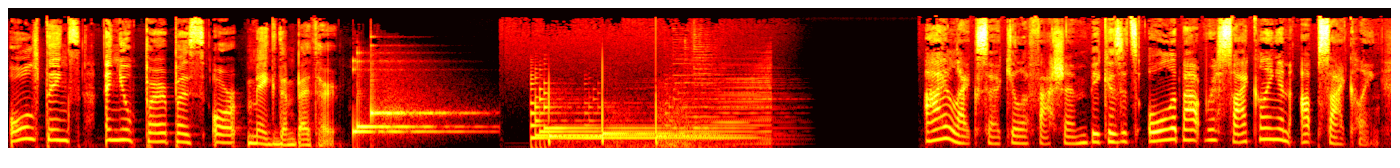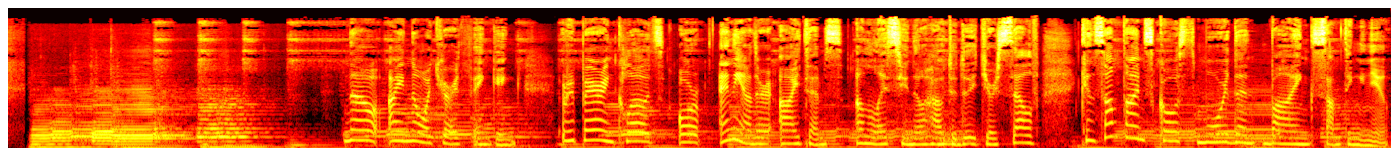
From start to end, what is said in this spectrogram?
old things a new purpose or make them better. I like circular fashion because it's all about recycling and upcycling. Now, I know what you're thinking. Repairing clothes or any other items, unless you know how to do it yourself, can sometimes cost more than buying something new.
